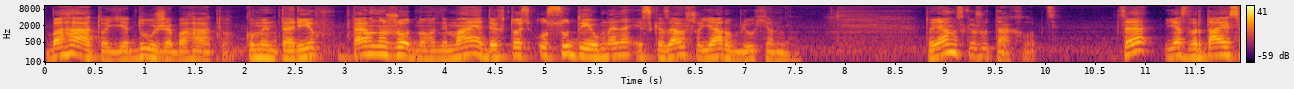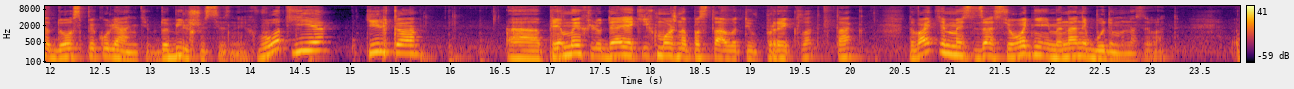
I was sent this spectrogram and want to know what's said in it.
Багато є, дуже багато коментарів. Певно, жодного немає, де хтось осудив мене і сказав, що я роблю херню. То я вам скажу так, хлопці. Це я звертаюся до спекулянтів, до більшості з них. От є кілька е, прямих людей, яких можна поставити в приклад. Так? Давайте ми за сьогодні імена не будемо називати. Е,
